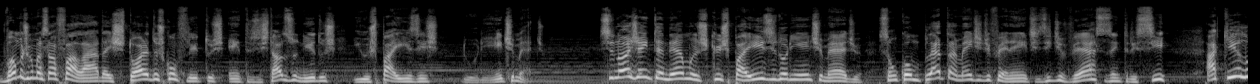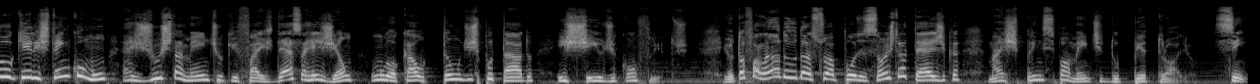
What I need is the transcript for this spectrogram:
vamos começar a falar da história dos conflitos entre os Estados Unidos e os países do Oriente Médio. Se nós já entendemos que os países do Oriente Médio são completamente diferentes e diversos entre si, aquilo que eles têm em comum é justamente o que faz dessa região um local tão disputado e cheio de conflitos. Eu estou falando da sua posição estratégica, mas principalmente do petróleo. Sim,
